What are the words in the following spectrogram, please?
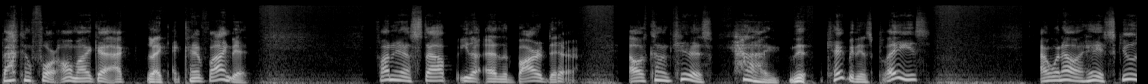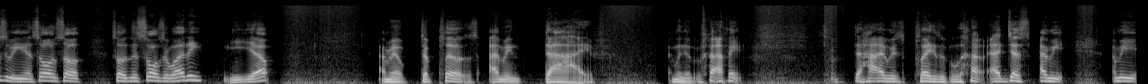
back and forth. Oh my God, I, like I can't find it. Finally, I stopped, you know, at the bar there. I was kind of curious. God, this can't be this place. I went out. Hey, excuse me. And so, so, so this a wedding. Yep. I mean, the players. I mean, dive. I mean, I mean, dive is place. I just, I mean, I mean,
